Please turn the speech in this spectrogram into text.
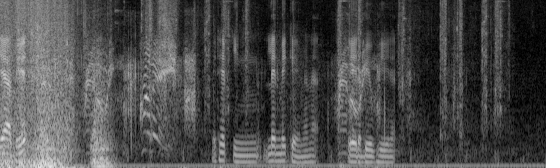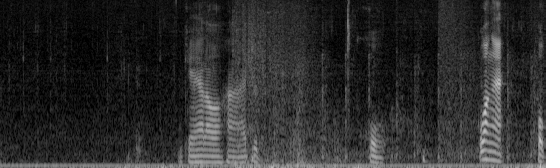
แย่เบส Reloading. Grenade. ไม่เทพจริงเล่นไม่เก่งนั่นแหละ AWP เนี่ยโอเคเราหาจุดโหกูว่างานผม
